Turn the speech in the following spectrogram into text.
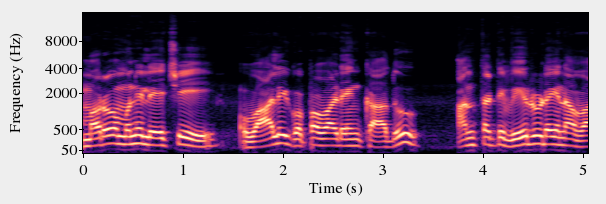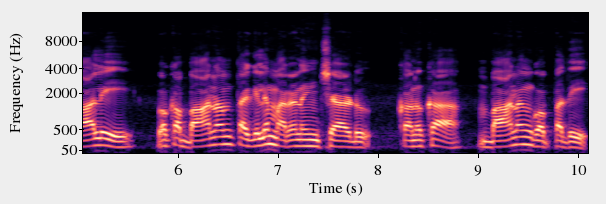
మరో ముని లేచి వాలి గొప్పవాడేం కాదు అంతటి వీరుడైన వాలి ఒక బాణం తగిలి మరణించాడు కనుక బాణం గొప్పది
